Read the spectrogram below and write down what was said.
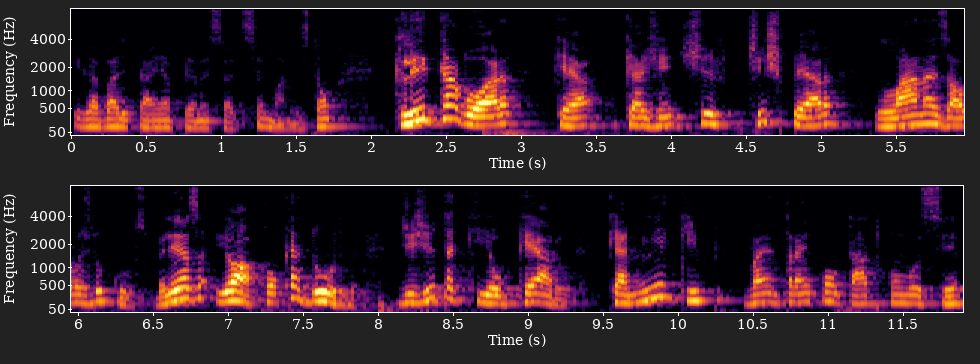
e gabaritar em apenas sete semanas. Então clica agora que, é, que a gente te, espera lá nas aulas do curso, beleza? E ó, qualquer dúvida, digita aqui eu quero que a minha equipe vai entrar em contato com você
